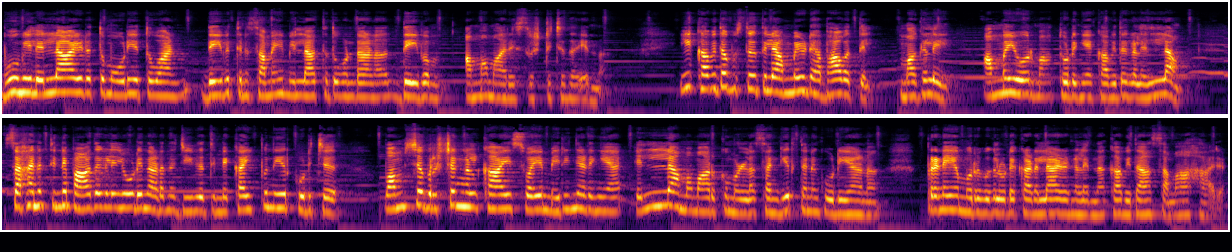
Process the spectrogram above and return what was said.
ഭൂമിയിൽ എല്ലായിടത്തും ഓടിയെത്തുവാൻ ദൈവത്തിന് സമയമില്ലാത്തതുകൊണ്ടാണ് ദൈവം അമ്മമാരെ സൃഷ്ടിച്ചത് എന്ന്. ഈ കവിത പുസ്തകത്തിലെ അമ്മയുടെ അഭാവത്തിൽ മകളെ അമ്മയോർമ്മ തുടങ്ങിയ കവിതകളെല്ലാം സഹനത്തിന്റെ പാതകളിലൂടെ നടന്ന ജീവിതത്തിന്റെ കയ്പുനീർ കുടിച്ച് വംശവൃക്ഷങ്ങൾക്കായി സ്വയം എരിഞ്ഞടങ്ങിയ എല്ലാ അമ്മമാർക്കുമുള്ള സങ്കീർത്തനം കൂടിയാണ് പ്രണയമുറിവുകളുടെ കടലാഴങ്ങൾ എന്ന കവിതാ സമാഹാരം.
